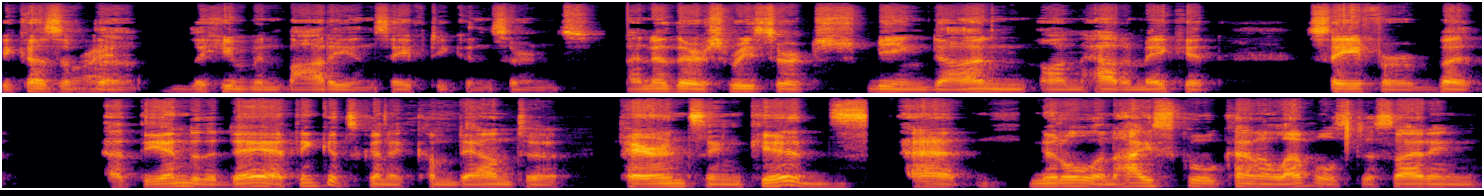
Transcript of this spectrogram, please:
because of right. the, the human body and safety concerns. I know there's research being done on how to make it safer, but at the end of the day, I think it's going to come down to parents and kids at middle and high school kind of levels deciding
